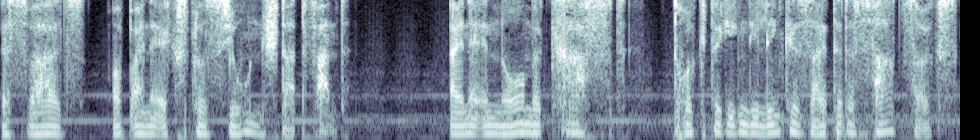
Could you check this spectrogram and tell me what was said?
Es war, als ob eine Explosion stattfand. Eine enorme Kraft drückte gegen die linke Seite des Fahrzeugs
